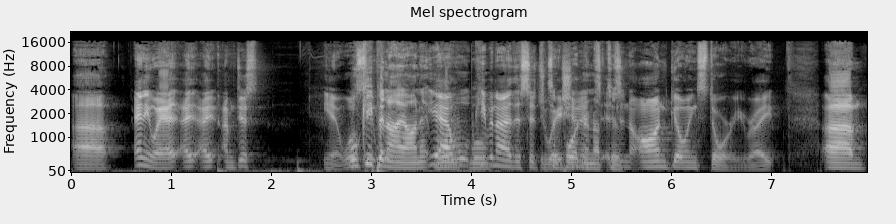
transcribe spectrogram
uh, anyway, I, I, I'm just, you know, we'll, We'll keep an eye on it. Yeah, We'll- we'll, we'll- keep an eye on the situation. important It's, enough it's to. an ongoing story, right? Um,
